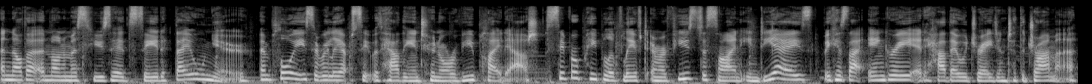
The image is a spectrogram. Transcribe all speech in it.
Another anonymous user had said they all knew. Employees are really upset with how the internal review played out. Several people have left and refused to sign NDAs because they're angry at how they were dragged into the drama.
